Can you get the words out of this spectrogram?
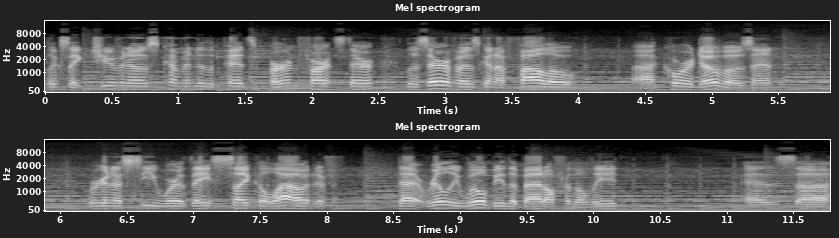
looks like Juveno's come into the pits, Bernhardt's there. Lazareva is going to follow uh, Corredovos in. We're going to see where they cycle out if that really will be the battle for the lead. As uh,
